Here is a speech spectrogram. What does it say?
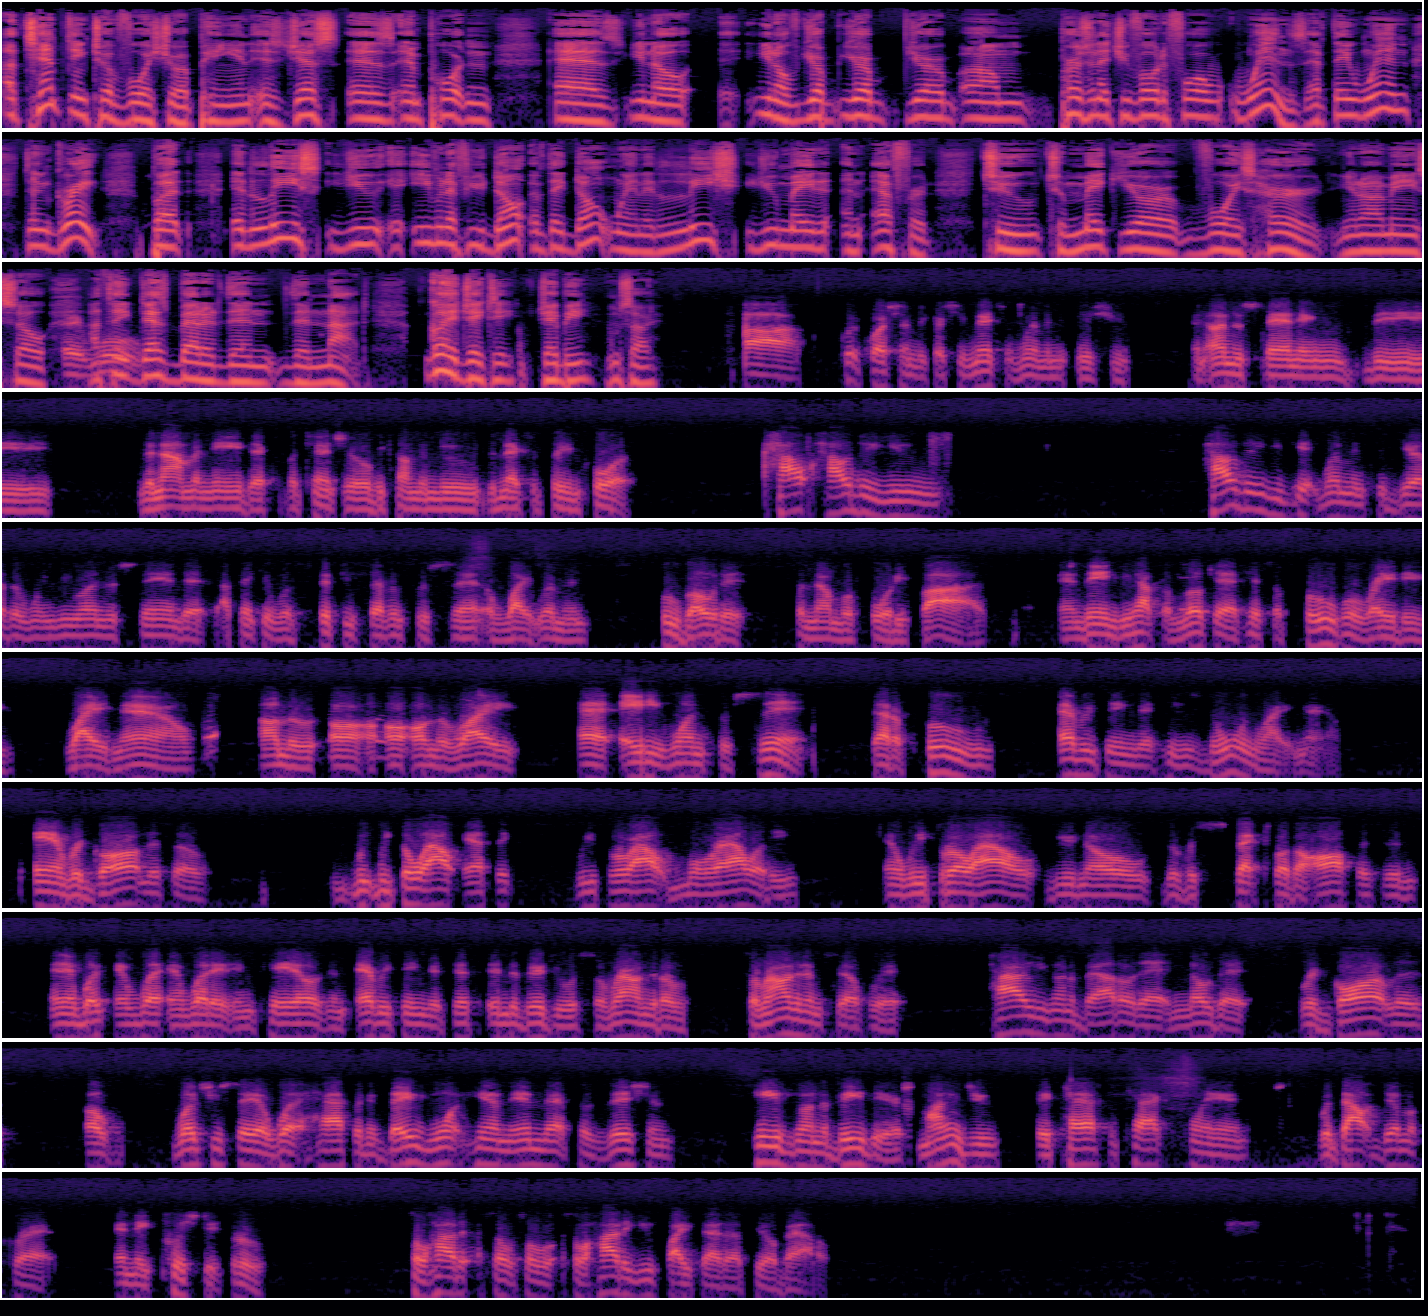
attempting to voice your opinion is just as important as you know, you know your your your um, person that you voted for wins. If they win, then great. But at least you, even if you don't, if they don't win, at least you made an effort to to make your voice heard. You know what I mean? So hey, I think that's better than than not. Go ahead, JT, JB. I'm sorry. Uh, quick question because you mentioned women issues and understanding the the nominee that could potentially become the new the next Supreme Court. How how do you how do you get women together when you understand that I think it was 57% of white women who voted for number 45? And then you have to look at his approval rating right now on the uh, on the right at 81% that approves everything that he's doing right now. And regardless of, we, we throw out ethics, we throw out morality, and we throw out, you know, the respect for the office and and what and what and what it entails and everything that this individual is surrounded of surrounded himself with. How are you going to battle that and know that regardless of what you say or what happened, if they want him in that position, he's going to be there. Mind you, they passed the tax plan without Democrats and they pushed it through. So how do, so so so how do you fight that uphill battle?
